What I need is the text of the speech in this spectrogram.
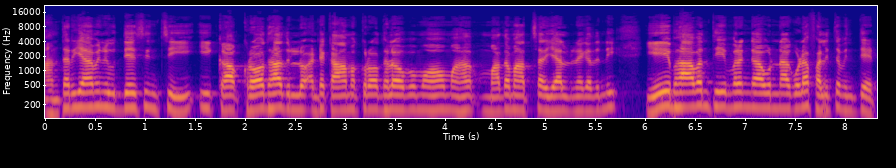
అంతర్యామిని ఉద్దేశించి ఈ కా క్రోధాదుల్లో అంటే కామక్రోధ లోపమోహ మహ మదమాత్సర్యాలు ఉన్నాయి కదండి. ఏ భావం తీవ్రంగా ఉన్నా కూడా ఫలితం ఇంతేట.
